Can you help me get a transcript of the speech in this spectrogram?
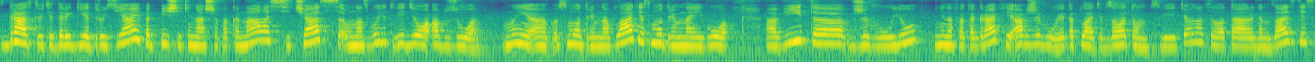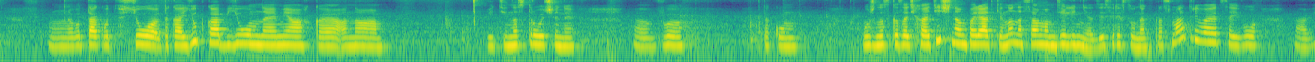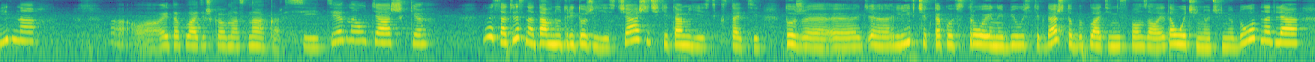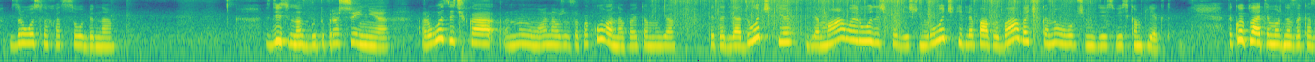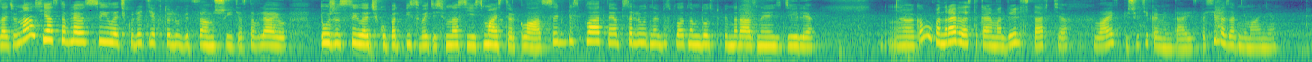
Здравствуйте, дорогие друзья и подписчики нашего канала. Сейчас у нас будет видеообзор. Мы э, смотрим на платье, смотрим на его э, вид э, вживую, не на фотографии, а вживую. Это платье в золотом цвете, у нас золотая органза здесь. Вот так вот все, такая юбка объемная, мягкая, она, видите, настрочены в таком можно сказать, хаотичном порядке, но на самом деле нет. Здесь рисунок просматривается, его а, видно. А, это платьишко у нас на корсете, на утяжке. Ну и, соответственно, там внутри тоже есть чашечки, там есть, кстати, тоже э, э, лифчик такой встроенный, бюстик, да, чтобы платье не сползало. Это очень-очень удобно для взрослых особенно. Здесь у нас будет украшение розочка, ну, она уже запакована, поэтому я это для дочки, для мамы розочка, здесь шнурочки, для папы бабочка, ну, в общем, здесь весь комплект. Такое платье можно заказать у нас, я оставляю ссылочку для тех, кто любит сам шить, оставляю тоже ссылочку, подписывайтесь, у нас есть мастер-классы бесплатные, абсолютно в бесплатном доступе на разные изделия. Кому понравилась такая модель, ставьте лайк, пишите комментарий. Спасибо за внимание.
